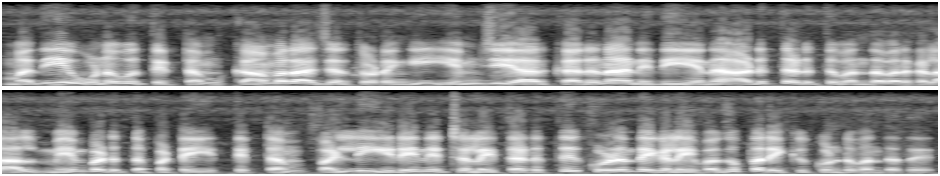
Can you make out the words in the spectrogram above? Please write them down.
மதிய உணவு திட்டம் காமராஜர் தொடங்கி எம்ஜிஆர் கருணாநிதி என அடுத்தடுத்து வந்தவர்களால் மேம்படுத்தப்பட்ட இத்திட்டம் பள்ளி இடைநிற்றலை தடுத்து குழந்தைகளை வகுப்பறைக்கு கொண்டு வந்தது.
